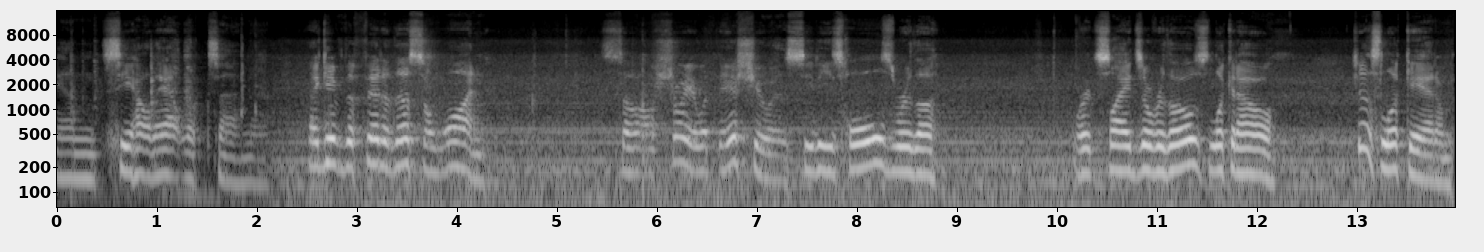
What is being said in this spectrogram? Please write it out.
and see how that looks on there. I give the fit of this a 1. So I'll show you what the issue is. See these holes where the where it slides over those? Look at how just look at them.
